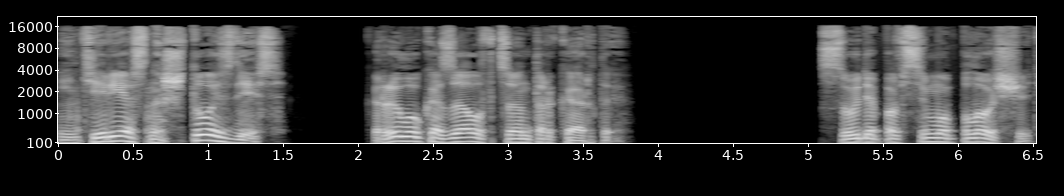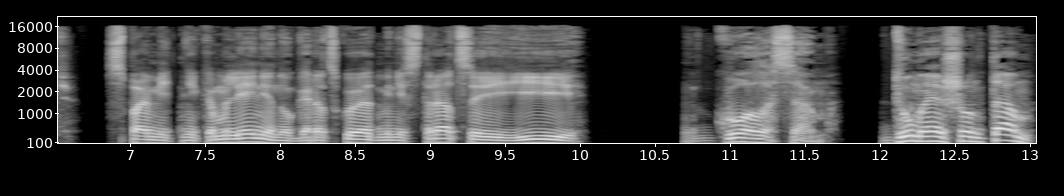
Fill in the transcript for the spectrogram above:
Интересно, что здесь? Крыл указал в центр карты. Судя по всему, площадь с памятником Ленину, городской администрацией и... голосом. Думаешь, он там?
